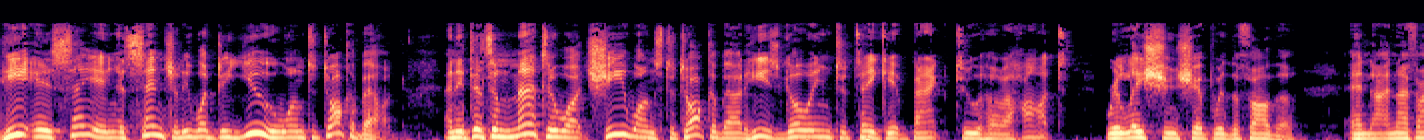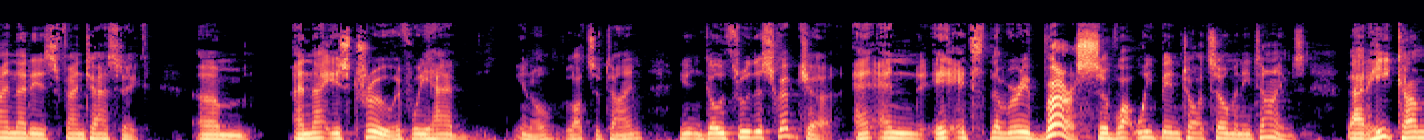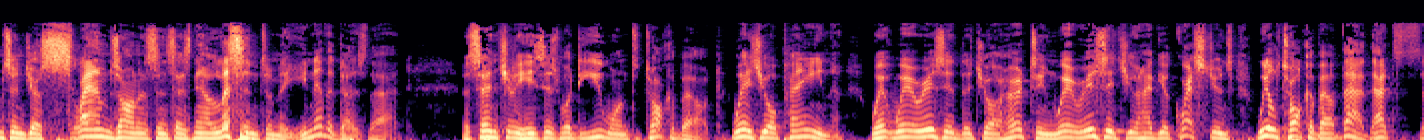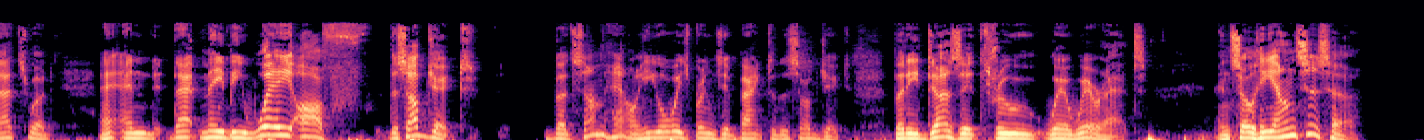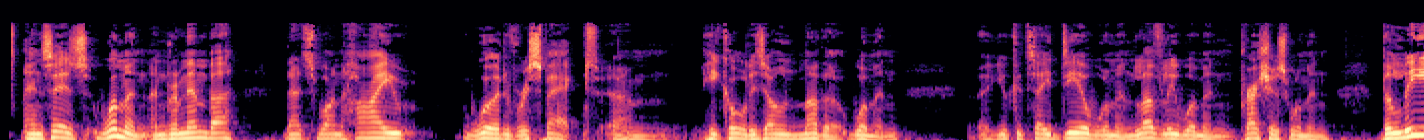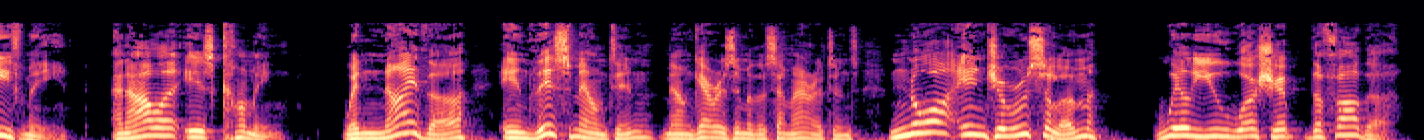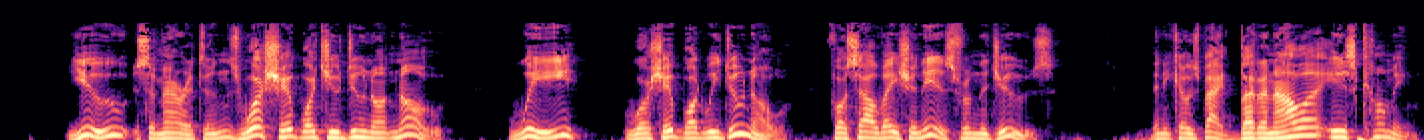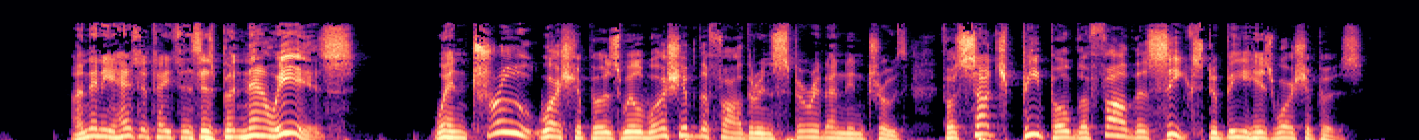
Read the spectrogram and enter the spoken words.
He is saying essentially, what do you want to talk about? And it doesn't matter what she wants to talk about, he's going to take it back to her heart relationship with the Father. And, and I find that is fantastic. Um, and that is true. If we had, you know, lots of time, you can go through the scripture. And, and it's the reverse of what we've been taught so many times that he comes and just slams on us and says, Now listen to me. He never does that. Essentially, he says, What do you want to talk about? Where's your pain? Where, where is it that you're hurting? Where is it you have your questions? We'll talk about that. That's, that's what, and that may be way off the subject, but somehow he always brings it back to the subject. But he does it through where we're at. And so he answers her and says, Woman, and remember that's one high word of respect. Um, he called his own mother woman. Uh, you could say, Dear woman, lovely woman, precious woman, believe me, an hour is coming when neither in this mountain, Mount Gerizim of the Samaritans, nor in Jerusalem will you worship the Father. You, Samaritans, worship what you do not know. We worship what we do know, for salvation is from the Jews. Then he goes back, but an hour is coming. And then he hesitates and says, but now is when true worshippers will worship the Father in spirit and in truth. For such people, the Father seeks to be his worshippers.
